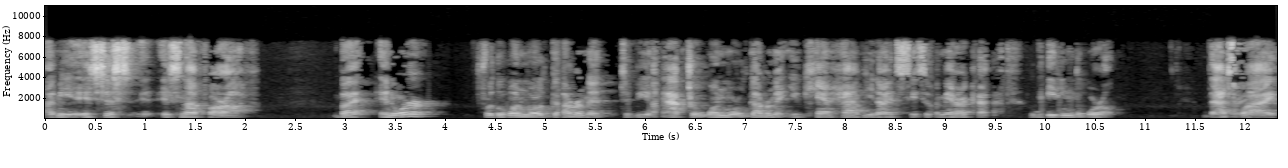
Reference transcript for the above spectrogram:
I mean, it's just, it's not far off. But in order for the one world government to be an actual one world government, you can't have the United States of America leading the world. That's right. why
